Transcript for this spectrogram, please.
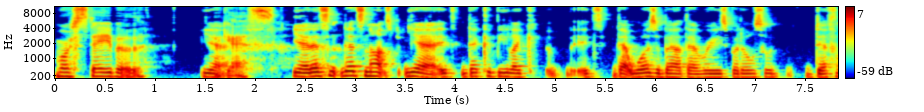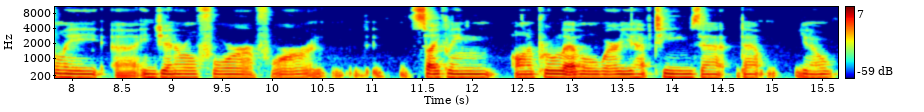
more stable yeah. I guess. Yeah that's that's not yeah it that could be like it's that was about that race but also definitely uh, in general for for cycling on a pro level where you have teams that that you know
